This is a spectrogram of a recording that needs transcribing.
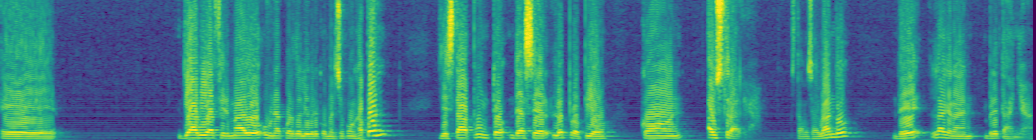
Eh, ya había firmado un acuerdo de libre comercio con Japón y está a punto de hacer lo propio con Australia. Estamos hablando de la Gran Bretaña.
